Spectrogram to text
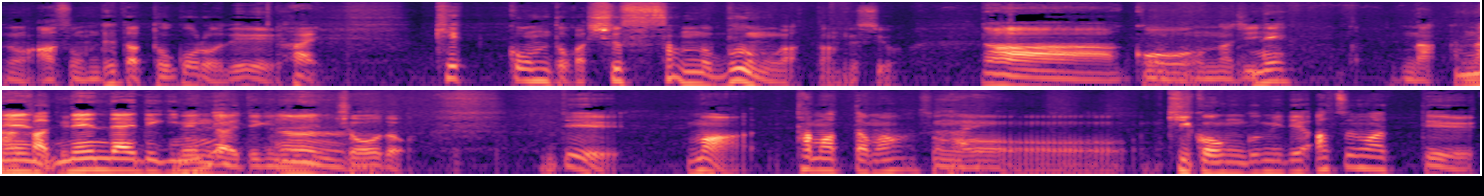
遊んでたところで、はい。結婚とか出産のブームがあったんですよ。ああ、こう、同じね。な、年中で年代的にね。年代的にうんねちょうど。で、まあ、たまたま、その、既婚組で集まって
